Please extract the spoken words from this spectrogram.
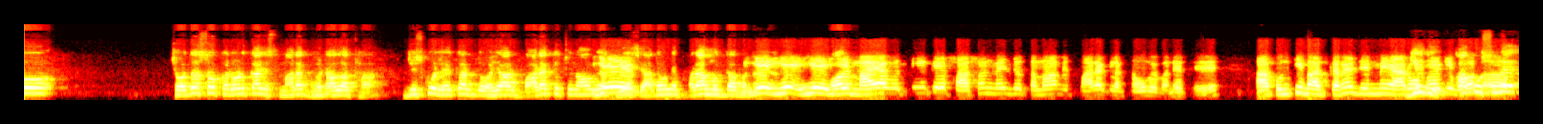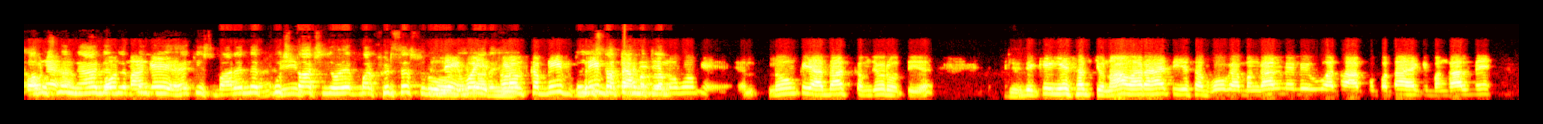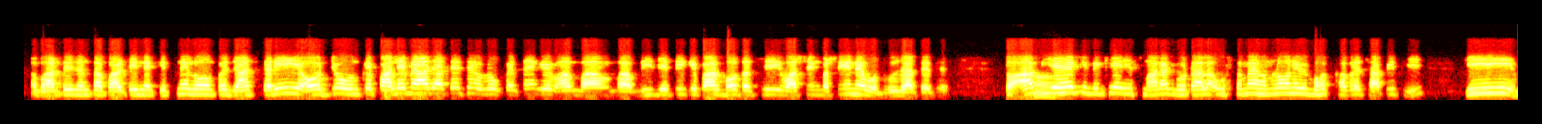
1400 करोड़ का स्मारक घोटाला था जिसको लेकर 2012 के चुनाव में अखिलेश यादव ने बड़ा मुद्दा बनाया। ये ये ये ये मायावती के शासन में जो तमाम स्मारक लखनऊ में बने थे आप उनकी बात कर रहे हैं जिनमें आरोप है कि अब उसमें अब उसमें नया डेवलपमेंट ये है कि इस बारे में पूछताछ जो है एक बार फिर से शुरू नहीं वही थोड़ा उसका ब्रीफ तो ब्रीफ बता दीजिए मतलब... लोगों के लोगों की यादाश्त कमज़ोर होती है। देखिए ये सब चुनाव आ रहा है तो ये सब होगा। बंगाल में भी हुआ था आपको पता है कि बंगाल में भारतीय जनता पार्टी ने कितने लोगों पर जाँच करी और जो उनके पाले में आ जाते थे वो लोग कहते हैं कि बीजेपी के पास बहुत अच्छी वॉशिंग मशीन है वो धुल जाते थे। तो अब हाँ। ये है कि देखिए स्मारक घोटाला उस समय हम लोगों ने भी बहुत खबरें छापी थी कि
